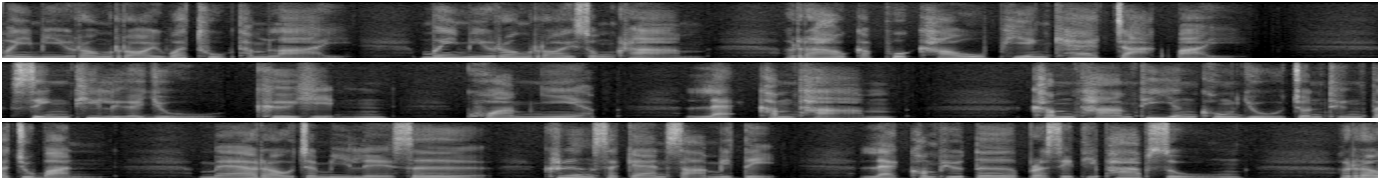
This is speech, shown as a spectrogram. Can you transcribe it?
ไม่มีร่องรอยว่าถูกทำลาย ไม่มีร่องรอยสงคราม ราวกับพวกเขาเพียงแค่จากไป สิ่งที่เหลืออยู่คือหิน ความเงียบ และคำถามคำถามที่ยังคงอยู่จนถึงปัจจุบัน แม้เราจะมีเลเซอร์ เครื่องสแกนสามมิติ และคอมพิวเตอร์ประสิทธิภาพสูง เรา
